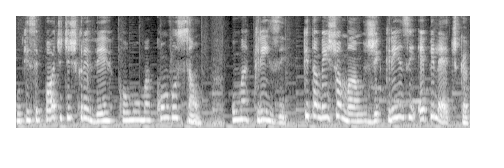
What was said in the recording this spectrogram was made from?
o que se pode descrever como uma convulsão, uma crise, que também chamamos de crise epilética.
